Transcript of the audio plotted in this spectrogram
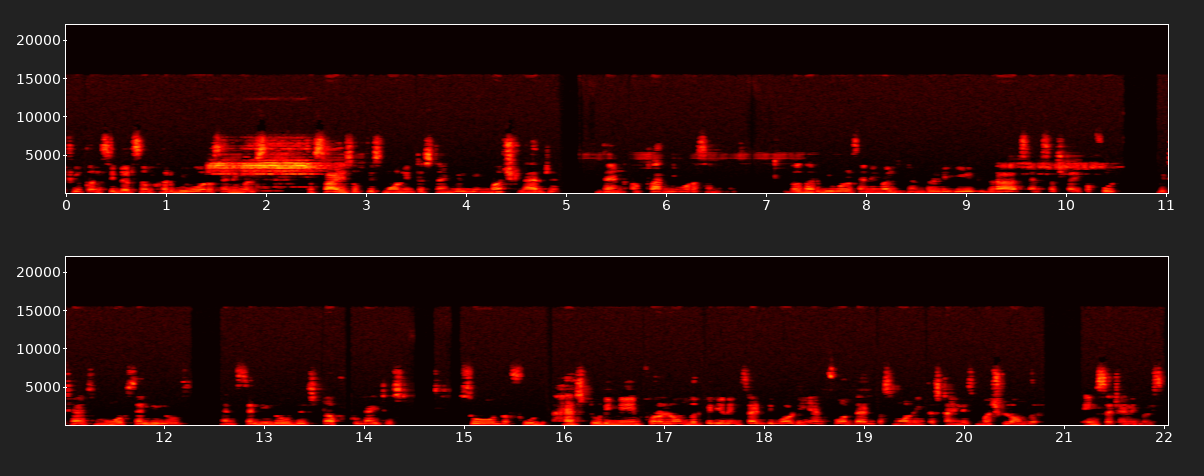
if you consider some herbivorous animals the size of the small intestine will be much larger than a carnivorous animal because herbivorous animals generally eat grass and such type of food which has more cellulose and cellulose is tough to digest. So the food has to remain for a longer period inside the body and for that the small intestine is much longer in such animals.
